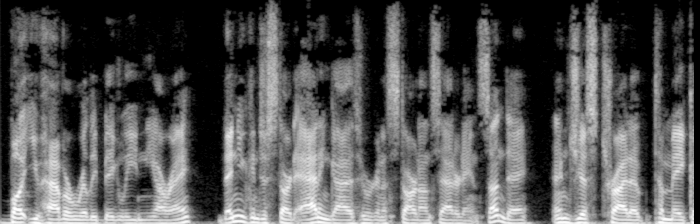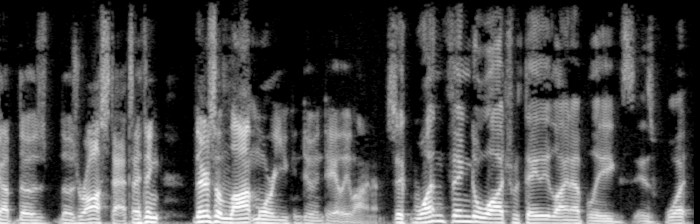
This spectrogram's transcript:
but you have a really big lead in ERA, then you can just start adding guys who are going to start on Saturday and Sunday and just try to to make up those those raw stats. I think there's a lot more you can do in daily lineups. The one thing to watch with daily lineup leagues is what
